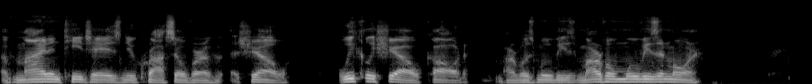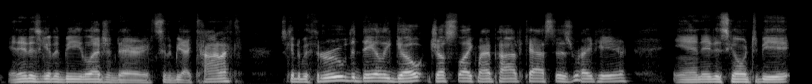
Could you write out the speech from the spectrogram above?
of mine and TJ's new crossover of a show, weekly show called Marvel's Movies, Marvel Movies and More. And it is going to be legendary. It's going to be iconic. It's going to be through the Daily Goat, just like my podcast is right here. And it is going to be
